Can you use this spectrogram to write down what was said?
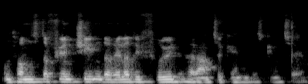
und haben uns dafür entschieden, da relativ früh heranzugehen das Ganze.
